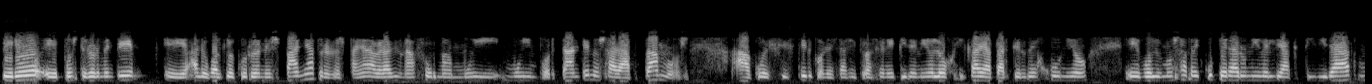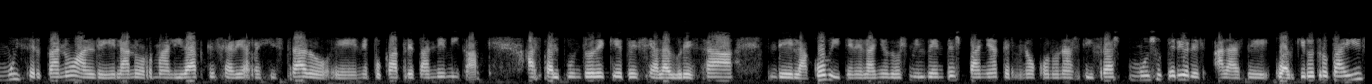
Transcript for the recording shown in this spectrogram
pero eh, posteriormente, eh, al igual que ocurrió en España, pero en España la verdad de una forma muy muy importante, nos adaptamos a coexistir con esta situación epidemiológica y a partir de junio eh, volvemos a recuperar un nivel de actividad muy cercano al de la normalidad que se había registrado en época prepandémica, hasta el punto de que pese a la dureza de la COVID en el año 2020, España terminó con unas cifras muy superiores a las de cualquier otro país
